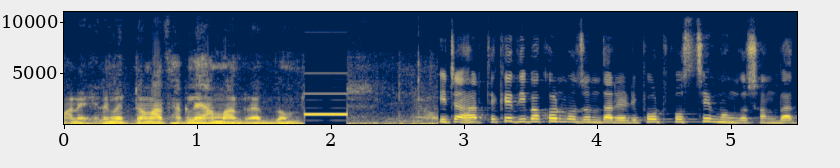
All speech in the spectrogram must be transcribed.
মানে হেলমেটটা না থাকলে আমার একদম ইটাহার থেকে দিবাকর মজুমদারের রিপোর্ট পশ্চিমবঙ্গ সংবাদ।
